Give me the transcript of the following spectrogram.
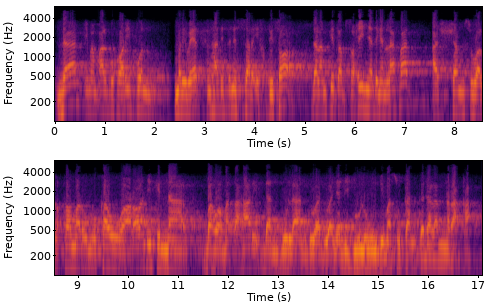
Dan Imam Al-Bukhari pun meriwayatkan hadis ini secara ikhtisar dalam kitab sahihnya dengan lafaz asyamsu wal qamaru mukawwarani finnar bahwa matahari dan bulan dua-duanya digulung dimasukkan ke dalam neraka.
